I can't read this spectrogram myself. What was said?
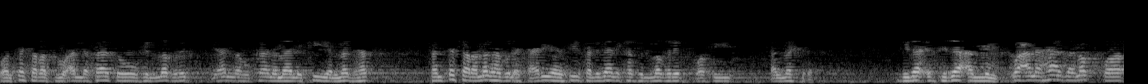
وانتشرت مؤلفاته في المغرب لأنه كان مالكي المذهب. فانتشر مذهب الأشعرية فيه فلذلك في المغرب وفي المشرق ابتداء منه. وعلى هذا نص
